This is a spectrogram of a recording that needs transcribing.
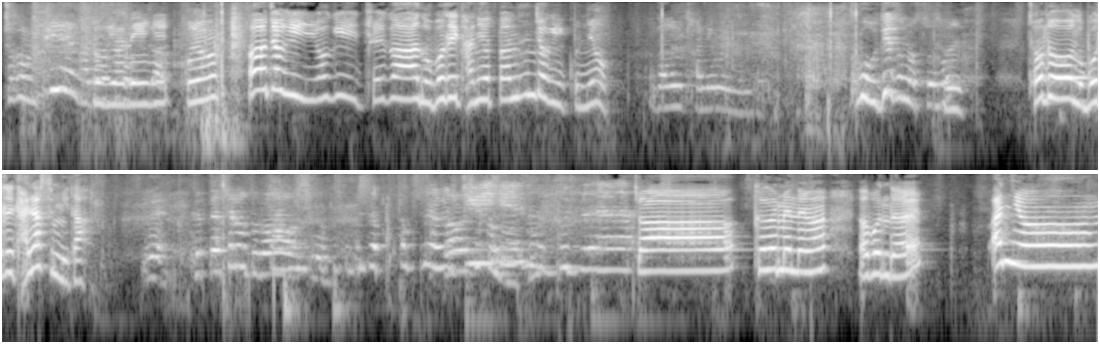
조금 피를 안에 있고요. 아 저기 여기 제가 로봇을 다녔던 흔적이 있군요. 나도 다니고 있는데. 뭐 어디에서 났어? 네. 저도 로봇을 다녔습니다. 네. 그때 새로 들어가가지고. 자 그러면은 여러분들 안녕.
